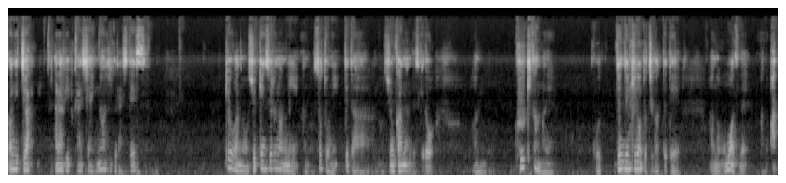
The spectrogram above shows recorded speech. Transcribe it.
こんにちは。アラフィフ会社員の日暮です。今日はあの出勤するのにあの外に出た瞬間なんですけど、あの空気感がね、こう全然昨日と違ってて、あの思わずね、あのあっ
